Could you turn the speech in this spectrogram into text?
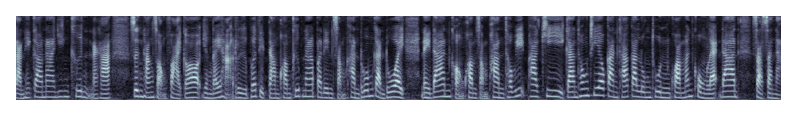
กันให้ก้าวหน้ายิ่งขึ้นนะคะ ซึ่งทั้งสองฝ่ายก็ยังได้หารือเพื่อติดตามความคืบหน้าประเด็นสำคัญร่วมกันด้วย ในด้านของความสัมพันธ์ ทวิภาคี การท่องเที่ยวการค้าการลงทุน ความมั่นคง และด้านศาสนา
